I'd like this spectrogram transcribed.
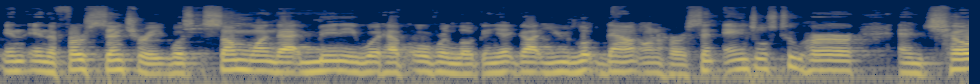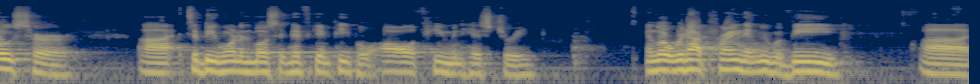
in, in the first century was someone that many would have overlooked, and yet, God, you looked down on her, sent angels to her, and chose her uh, to be one of the most significant people all of human history. And Lord, we're not praying that we would be uh,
